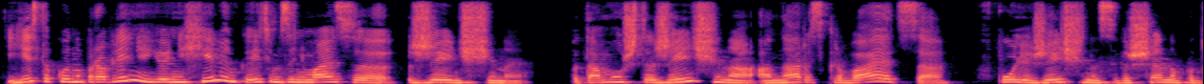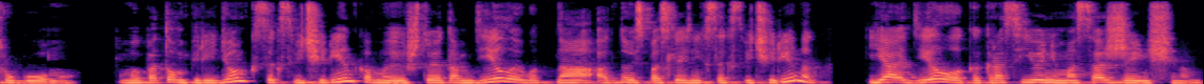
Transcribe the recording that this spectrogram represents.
И есть такое направление йони-хилинг, и этим занимаются женщины, потому что женщина, она раскрывается в поле женщины совершенно по-другому. Мы потом перейдем к секс-вечеринкам, и что я там делаю. Вот на одной из последних секс-вечеринок я делала как раз йони-массаж женщинам.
